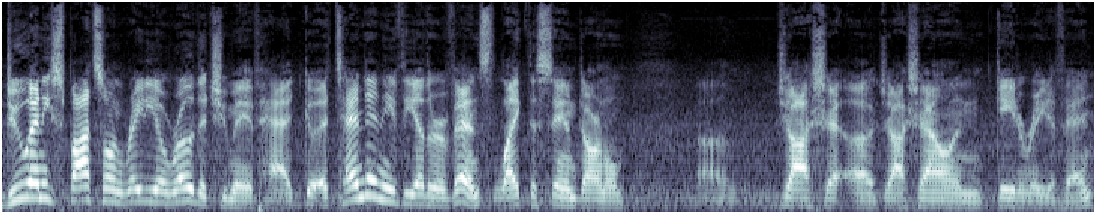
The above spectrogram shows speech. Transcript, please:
do any spots on Radio Row that you may have had, go, attend any of the other events like the Sam Darnold, uh, Josh, uh, Josh Allen Gatorade event,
